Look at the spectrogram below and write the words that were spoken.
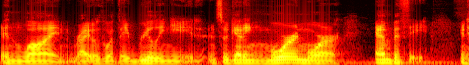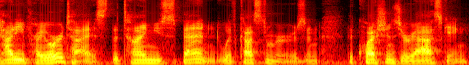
in line, right, with what they really need. And so getting more and more empathy. And how do you prioritize the time you spend with customers and the questions you're asking?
